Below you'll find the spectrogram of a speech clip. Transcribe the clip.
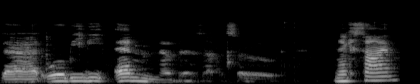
that will be the end of this episode. Next time,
